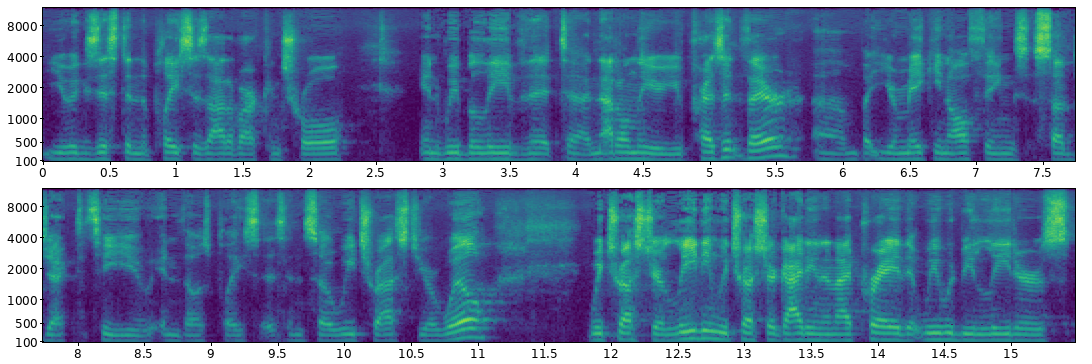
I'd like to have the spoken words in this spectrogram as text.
You exist in the places out of our control. And we believe that uh, not only are you present there, um, but you're making all things subject to you in those places. And so we trust your will. We trust your leading. We trust your guiding. And I pray that we would be leaders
